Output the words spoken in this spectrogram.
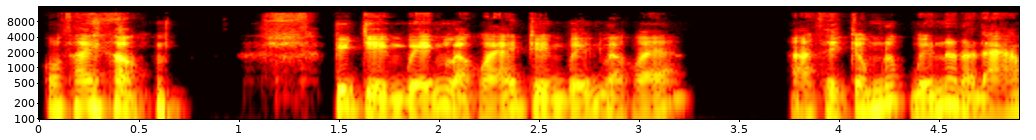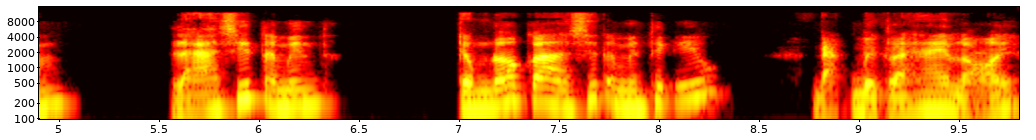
có thấy không? Cái truyền biển là khỏe truyền biển là khỏe à thì trong nước biển nó là đạm là axit amin trong đó có axit amin thiết yếu đặc biệt là hai loại.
